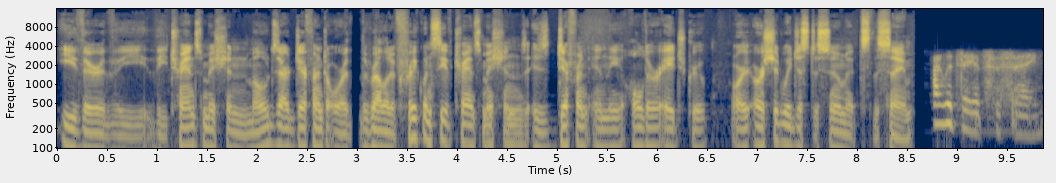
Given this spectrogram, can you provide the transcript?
either the the transmission modes are different or the relative frequency of transmissions is different in the older age group, or or should we just assume it's the same? I would say it's the same.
